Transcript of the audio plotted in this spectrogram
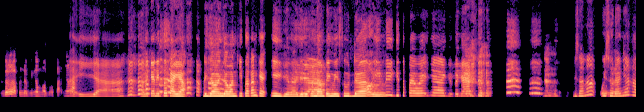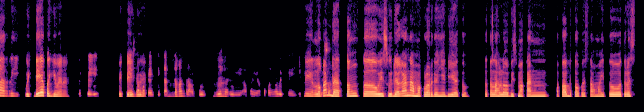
Enggak lah pendampingnya sama bapaknya lah. Eh, iya tapi kan itu kayak di zaman zaman kita kan kayak ih gila jadi Iya. pendamping wisuda oh lu. ini gitu PW-nya gitu kan di sana wisudanya hari weekday apa gimana Weekday, weekday weekday sama kayak kita. Kita kan Rabu, dia Hmm. hari apa ya? Pokoknya weekday. nih lo kan datang ke wisuda kan sama keluarganya dia tuh setelah lo habis makan apa buka bersama itu terus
